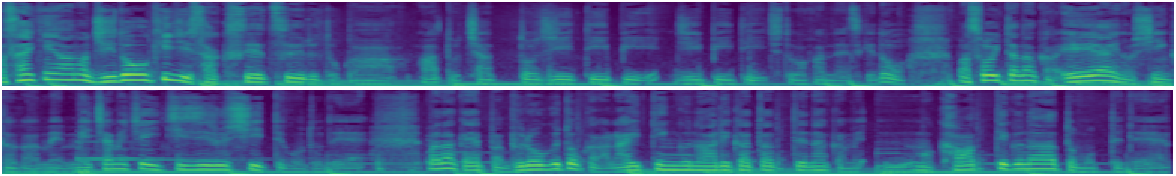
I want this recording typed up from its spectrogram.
まあ、最近あの自動記事作成ツールとかあとチャット GTP GPT ちょっと分かんないですけど、まあ、そういったなんか AI の進化がめめちゃめちゃ著しいってことで、まあ、なんかやっぱブログとかライティングのあり方ってなんかめもう変わっていくなと思ってて。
